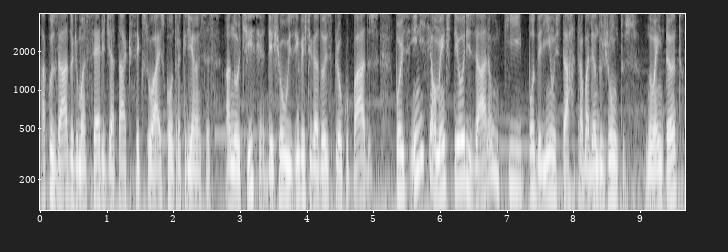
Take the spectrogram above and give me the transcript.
acusado de uma série de ataques sexuais contra crianças. A notícia deixou os investigadores preocupados, pois inicialmente teorizaram que poderiam estar trabalhando juntos. No entanto,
